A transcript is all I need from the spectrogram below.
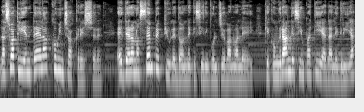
La sua clientela cominciò a crescere ed erano sempre più le donne che si rivolgevano a lei, che con grande simpatia ed allegria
